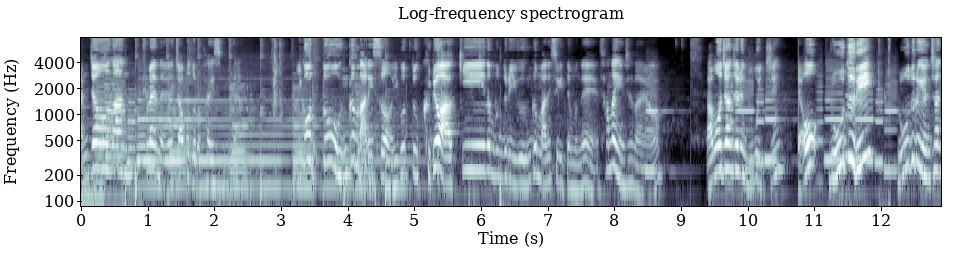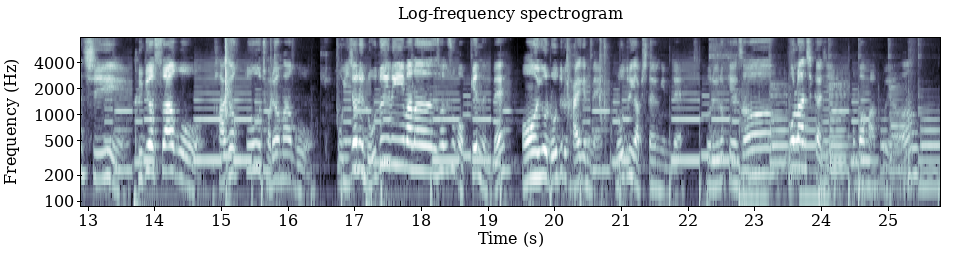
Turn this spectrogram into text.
안전한 플랜을 짜보도록 하겠습니다. 이것도 은근 많이 써. 이것도 급여 아끼는 분들이 이거 은근 많이 쓰기 때문에 상당히 괜찮아요. 나머지 한 자리는 누구 있지? 어? 로드리? 로드리 괜찮지. 급여 싸고 가격도 저렴하고. 뭐 이 자리 로드리만한 선수가 없겠는데? 어 이거 로드리 가야겠네. 로드리 갑시다 형님들. 그리고 이렇게 해서 폴란치까지 뽑아봤고요.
